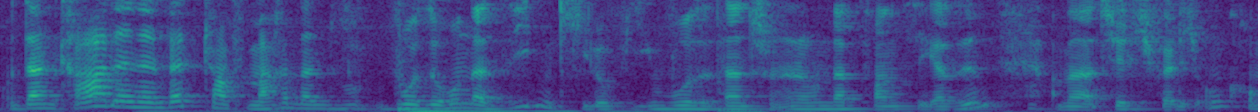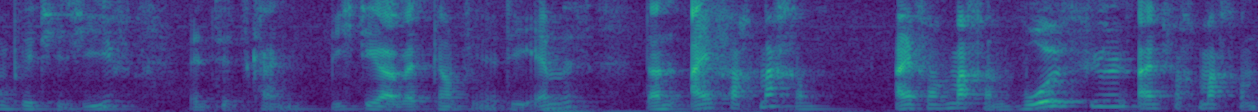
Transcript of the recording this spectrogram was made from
und dann gerade in den Wettkampf machen, dann wo sie 107 Kilo wiegen, wo sie dann schon in 120er sind, aber natürlich völlig unkompetitiv, wenn es jetzt kein wichtiger Wettkampf in der DM ist, dann einfach machen. Einfach machen. Wohlfühlen, einfach machen.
